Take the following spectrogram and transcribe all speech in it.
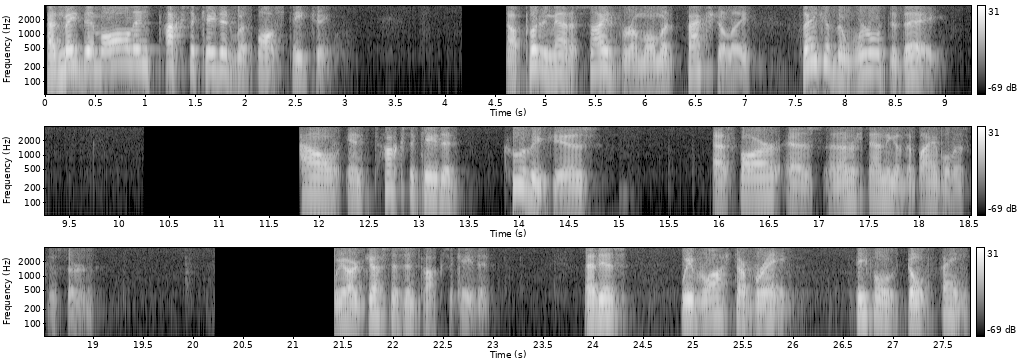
Had made them all intoxicated with false teaching. Now, putting that aside for a moment, factually, think of the world today. How intoxicated Coolidge is as far as an understanding of the Bible is concerned. We are just as intoxicated. That is, we've lost our brain. People don't think.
